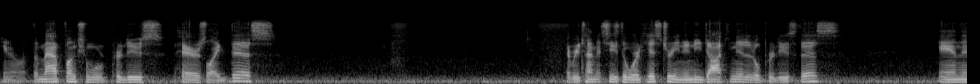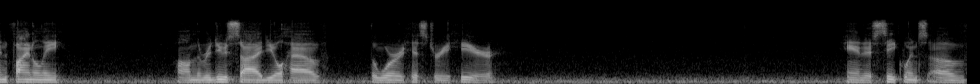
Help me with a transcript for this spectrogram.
you know, the map function will produce pairs like this, Every time it sees the word history in any document, it'll produce this. And then finally, on the reduce side, you'll have the word history here. And a sequence of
